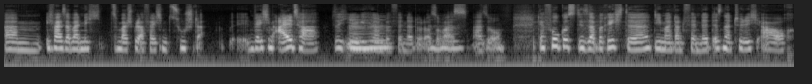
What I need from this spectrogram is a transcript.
ähm, ich weiß aber nicht zum Beispiel auf welchem Zustand, in welchem Alter sich ihr Gehirn befindet oder sowas. Also der Fokus dieser Berichte, die man dann findet, ist natürlich auch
